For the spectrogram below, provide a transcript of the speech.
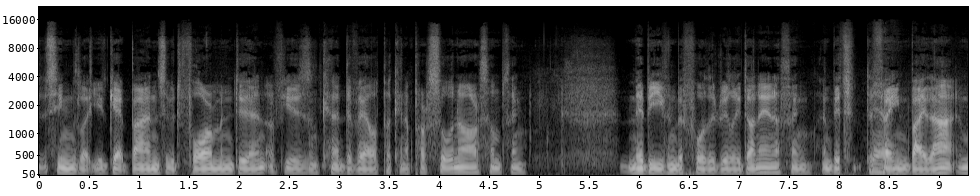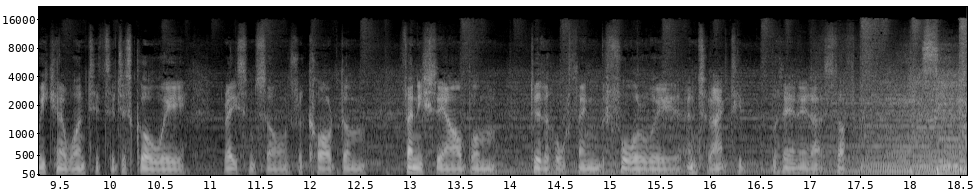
it seems like you'd get bands that would form and do interviews and kind of develop a kind of persona or something. Maybe even before they'd really done anything and be t- defined yeah. by that. And we kind of wanted to just go away, write some songs, record them, finish the album, do the whole thing before we interacted with any of that stuff.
